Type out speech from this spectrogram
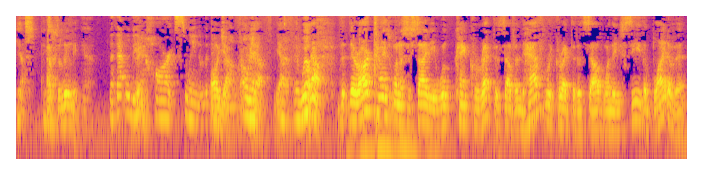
yes, exactly. Absolutely. Yeah. that that will be a hard swing of the Oh pendulum. yeah. Oh, yeah. yeah, yeah. Yeah, it will. Now, th- there are times when a society will can correct itself and have re- corrected itself when they see the blight of it.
